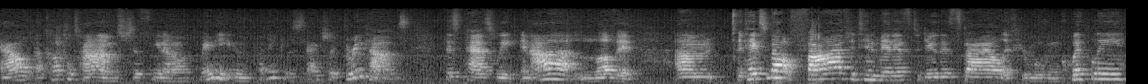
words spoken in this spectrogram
out a couple times, just, you know, maybe even, I think it was actually three times this past week. And I love it. Um, it takes about 5 to 10 minutes to do this style if you're moving quickly.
